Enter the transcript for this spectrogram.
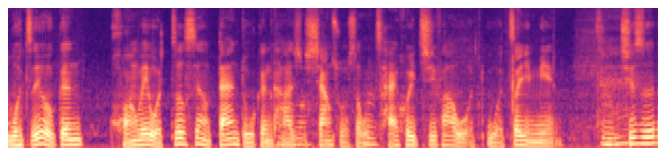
我只有跟黄威，我就是样单独跟他相处的时候，我才会激发我我这一面。其实，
